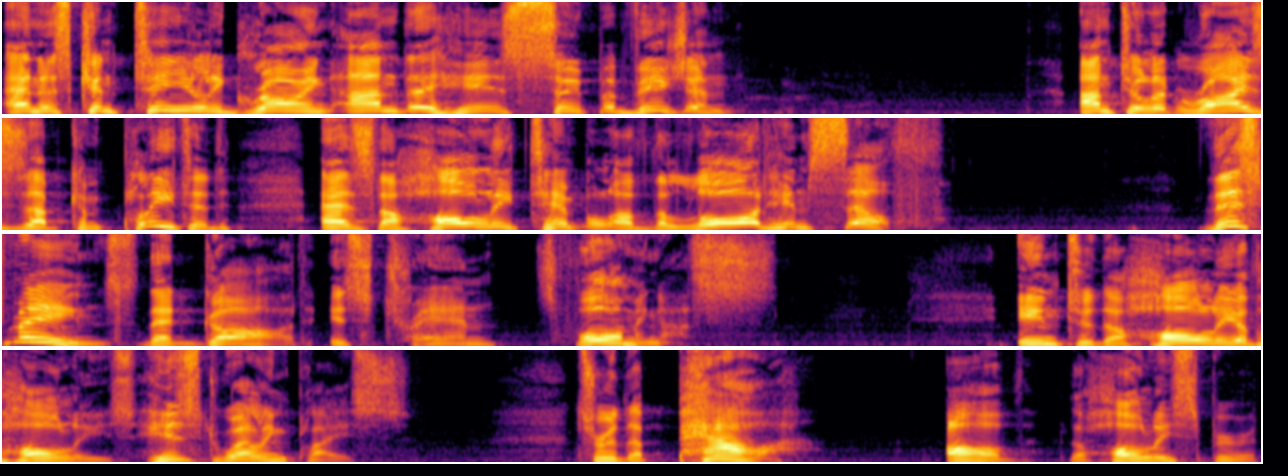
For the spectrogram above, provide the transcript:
and is continually growing under his supervision until it rises up completed as the holy temple of the Lord Himself. This means that God is transforming us into the Holy of Holies, His dwelling place, through the power of the Holy Spirit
